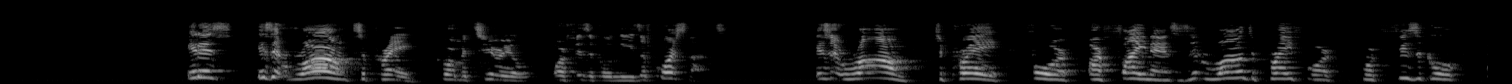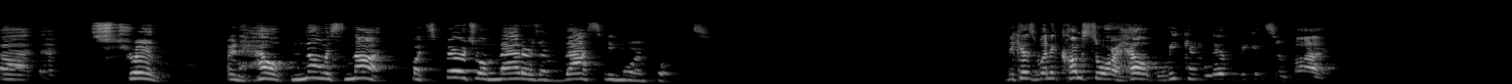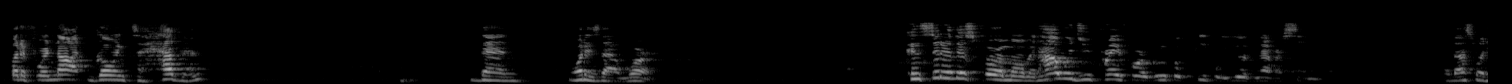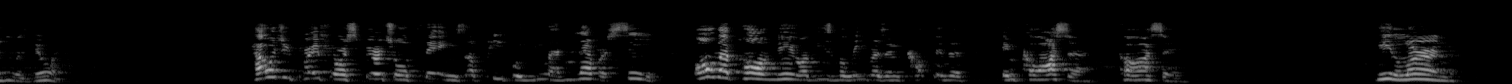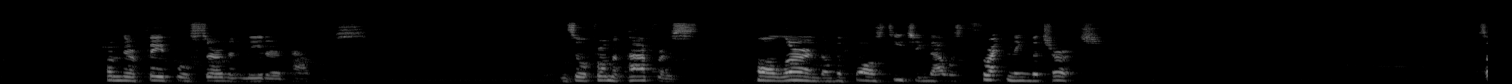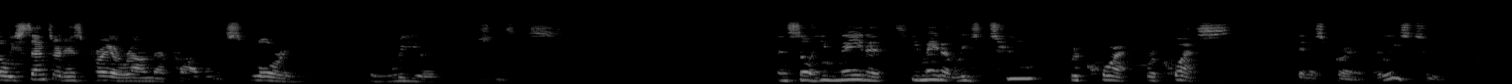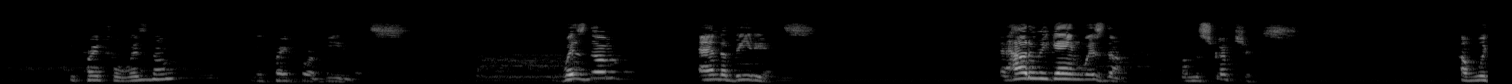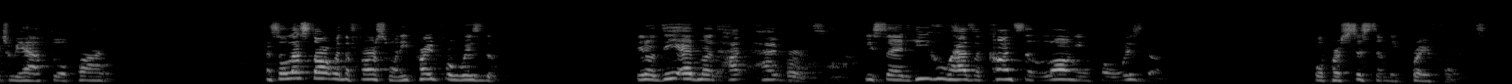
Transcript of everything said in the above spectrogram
It is is it wrong to pray for material or physical needs? Of course not. Is it wrong to pray for our finances? Is it wrong to pray for for physical uh, strength and health? No, it's not. But spiritual matters are vastly more important. Because when it comes to our health, we can live, we can survive. But if we're not going to heaven, then what is that worth? Consider this for a moment. How would you pray for a group of people you have never seen? Well, that's what he was doing. How would you pray for spiritual things of people you have never seen? All that Paul knew of these believers in, in the in Colossae, Colossae, he learned from their faithful servant leader Epaphras. And so from Epaphras, Paul learned of the false teaching that was threatening the church. So he centered his prayer around that problem, exploring the real Jesus. And so he made it, he made at least two requests in his prayer. At least two. He prayed for wisdom he prayed for obedience. Wisdom and obedience. And how do we gain wisdom? From the scriptures, of which we have to apply. And so let's start with the first one. He prayed for wisdom. You know, D. Edmund Hiebert, he said, He who has a constant longing for wisdom will persistently pray for it.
